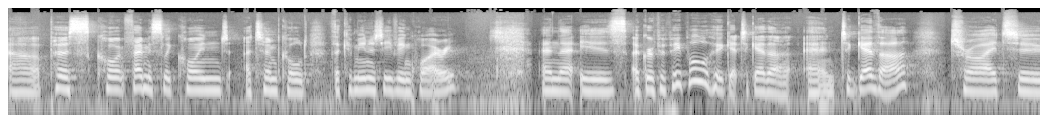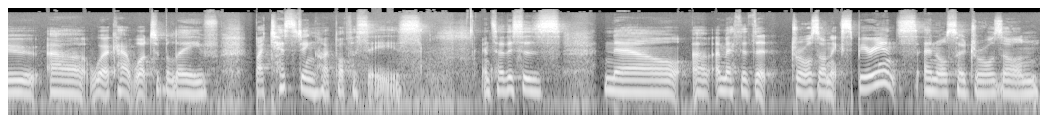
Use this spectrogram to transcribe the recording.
uh, Peirce co- famously coined a term called the community of inquiry. And that is a group of people who get together and together try to uh, work out what to believe by testing hypotheses. And so this is now uh, a method that draws on experience and also draws on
